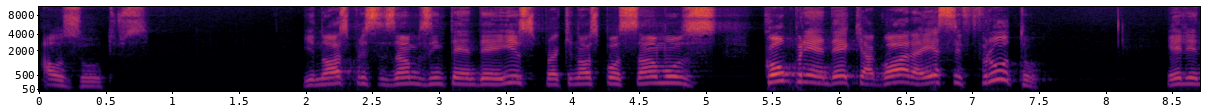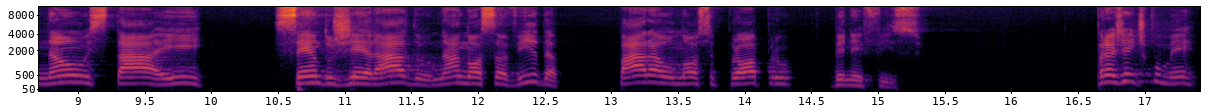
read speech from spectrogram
aos outros. E nós precisamos entender isso para que nós possamos compreender que agora esse fruto, ele não está aí sendo gerado na nossa vida para o nosso próprio benefício. Para a gente comer.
